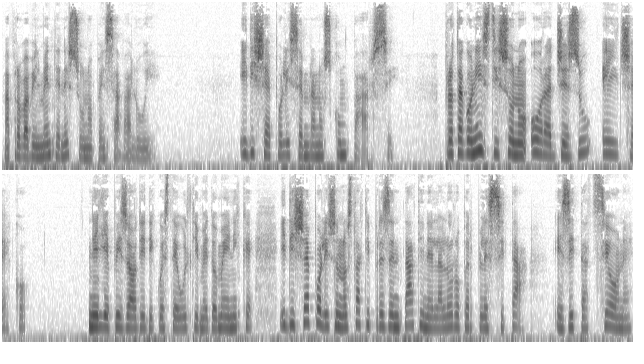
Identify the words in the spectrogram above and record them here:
ma probabilmente nessuno pensava a lui i discepoli sembrano scomparsi. Protagonisti sono ora Gesù e il cieco. Negli episodi di queste ultime domeniche i discepoli sono stati presentati nella loro perplessità, esitazione,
